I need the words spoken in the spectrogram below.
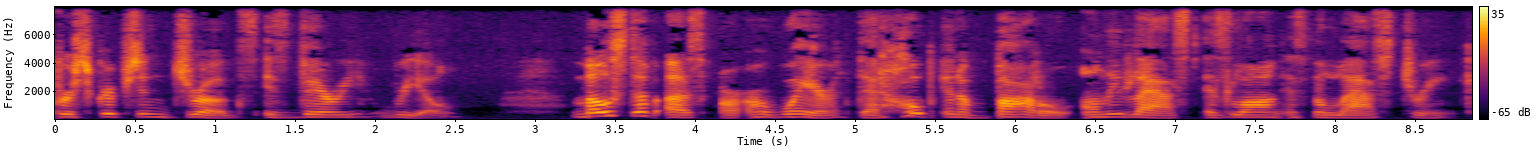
prescription drugs is very real. Most of us are aware that hope in a bottle only lasts as long as the last drink.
